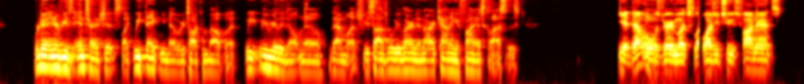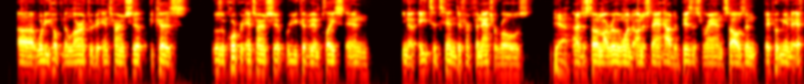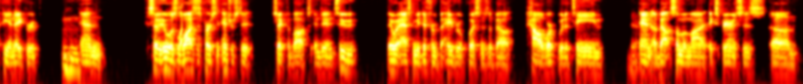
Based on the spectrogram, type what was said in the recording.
we're doing interviews, and internships. Like we think we know what we're talking about, but we we really don't know that much besides what we learned in our accounting and finance classes. Yeah, that one was very much like, why'd you choose finance? Uh, what are you hoping to learn through the internship? Because it was a corporate internship where you could have been placed in, you know, eight to ten different financial roles yeah. And I just told them I really wanted to understand how the business ran. So I was in, they put me in the FP&A group. Mm-hmm. And so it was like, why is this person interested? Check the box. And then two, they were asking me different behavioral questions about how I work with a team yeah. and about some of my experiences um,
